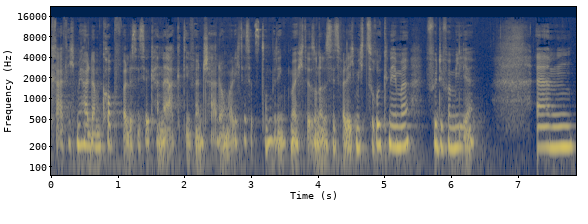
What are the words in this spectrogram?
greife ich mir halt am Kopf, weil es ist ja keine aktive Entscheidung, weil ich das jetzt unbedingt möchte, sondern das ist, weil ich mich zurücknehme für die Familie. Ähm,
